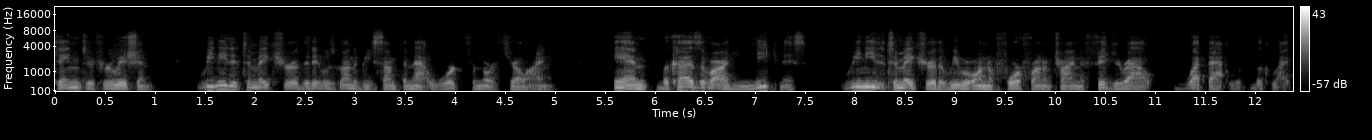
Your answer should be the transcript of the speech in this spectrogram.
came to fruition, we needed to make sure that it was going to be something that worked for North Carolina. And because of our uniqueness, we needed to make sure that we were on the forefront of trying to figure out what that would look like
